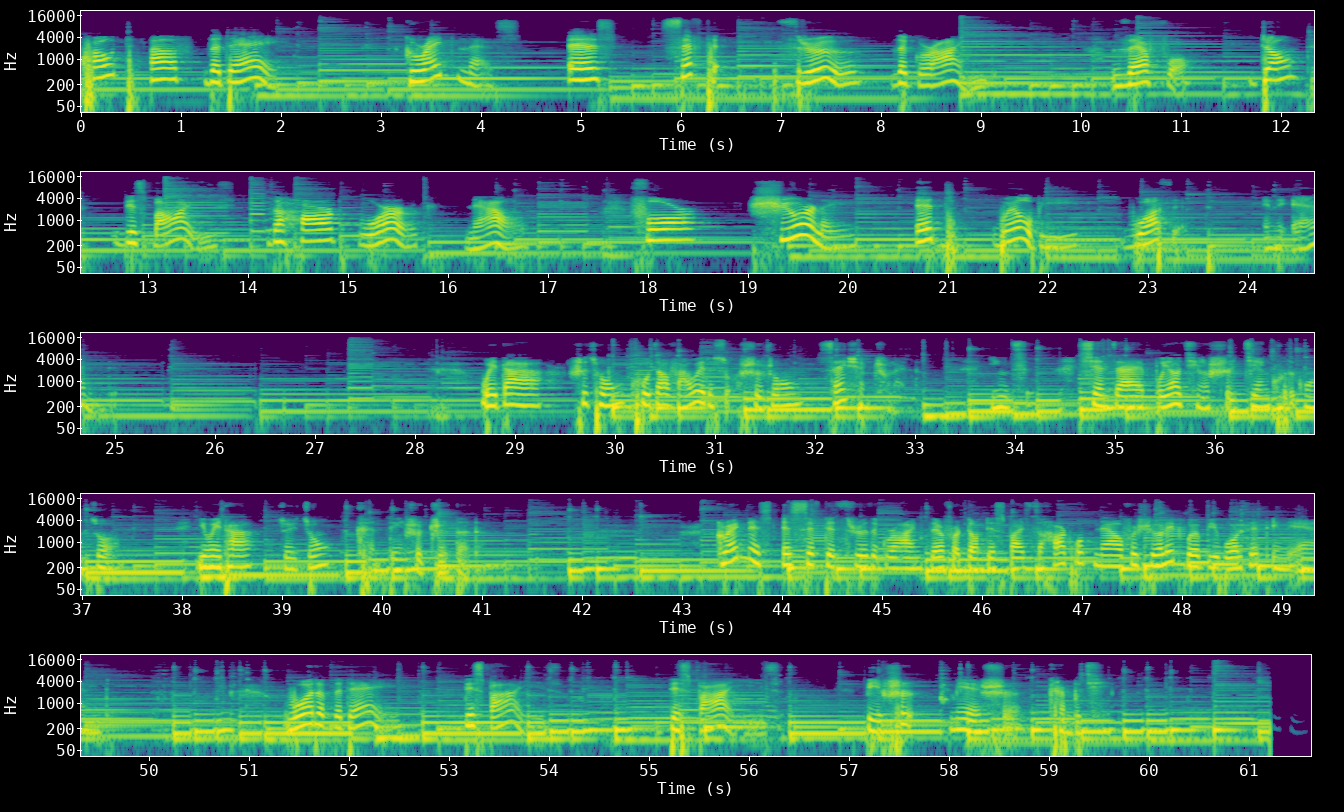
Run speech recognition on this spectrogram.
Quote of the day Greatness is sifted through the grind. Therefore, don't despise the hard work now, for surely it will be worth it in the end. 伟大是从枯燥乏味的琐事中筛选出来的，因此，现在不要轻视艰苦的工作，因为它最终肯定是值得的。Greatness is sifted through the grind, therefore don't despise the hard work now, for surely it will be worth it in the end. Word of the day despise, despise, 鄙视、蔑视、 看不清。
